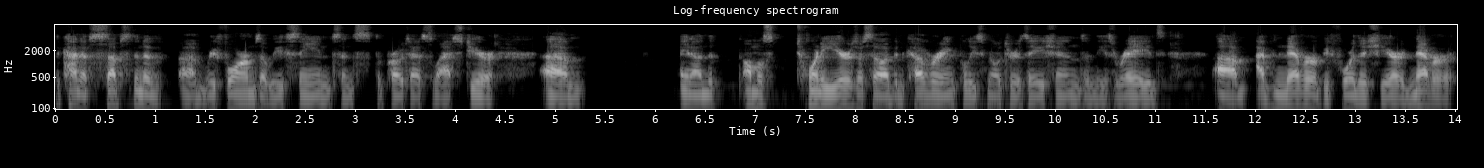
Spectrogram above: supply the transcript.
the kind of substantive um, reforms that we've seen since the protests last year. Um, you know, in the almost 20 years or so I've been covering police militarizations and these raids. Um, I've never before this year, never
